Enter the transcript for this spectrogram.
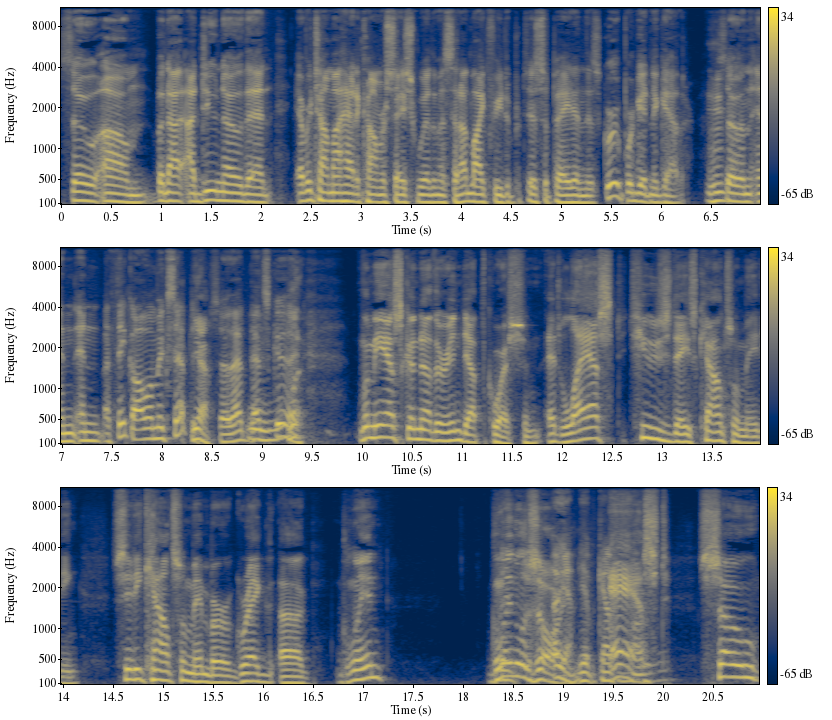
So, um, but I, I do know that every time I had a conversation with them, I said, "I'd like for you to participate in this group. We're getting together." So, and, and and I think all of them accepted. Yeah. So that that's good. Let, let me ask another in depth question. At last Tuesday's council meeting, City Council member Greg uh, Glenn Glenn Lazard Oh, yeah. Yep, asked, "So,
